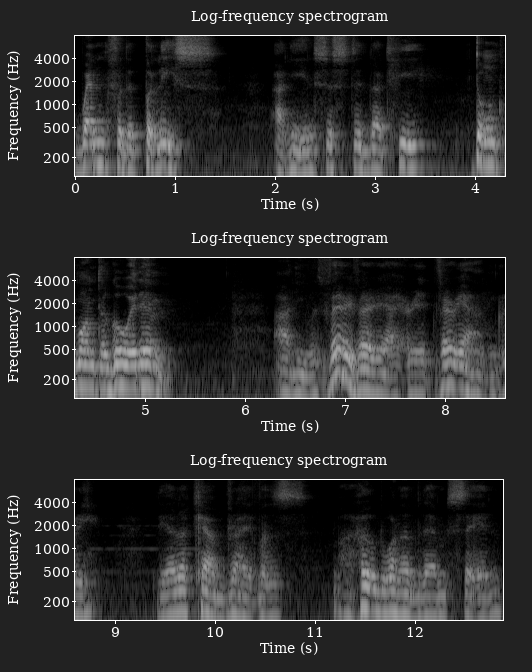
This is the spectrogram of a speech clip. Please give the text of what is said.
went for the police, and he insisted that he don't want to go with him. And he was very, very irate, very angry. The other cab drivers, I heard one of them saying,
